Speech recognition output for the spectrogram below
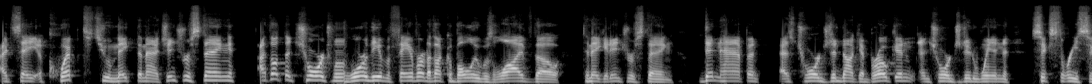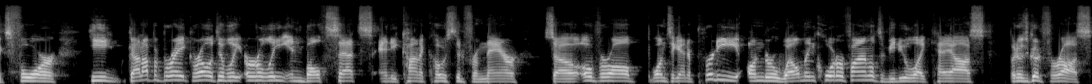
I'd say, equipped to make the match interesting. I thought that Coric was worthy of a favorite. I thought Cobolli was live, though, to make it interesting. Didn't happen as George did not get broken and George did win 6 3, 6 4. He got up a break relatively early in both sets and he kind of coasted from there. So, overall, once again, a pretty underwhelming quarterfinals if you do like chaos, but it was good for us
